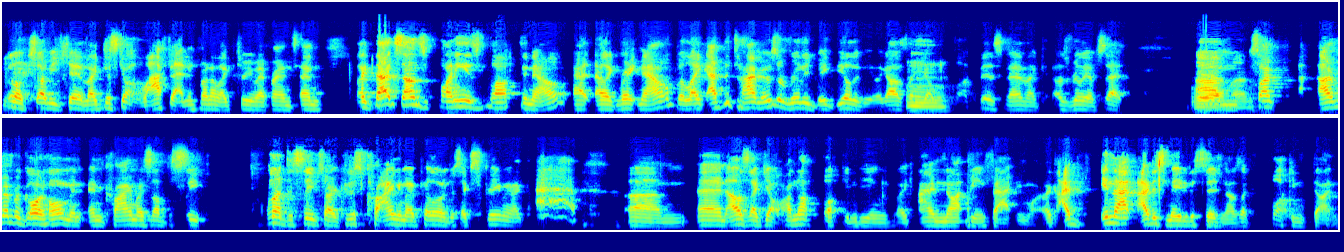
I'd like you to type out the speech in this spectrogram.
little chubby kid, like just got laughed at in front of like three of my friends. And like that sounds funny as fuck to now, at, like right now. But like at the time, it was a really big deal to me. Like I was like, yo, Mm. fuck this, man. Like I was really upset. Yeah, um, man. So I, I remember going home and, and crying myself to sleep. Well, not to sleep, sorry, just crying in my pillow and just like screaming like ah. Um, and I was like, yo, I'm not fucking being like I'm not being fat anymore. Like I in that I just made a decision. I was like fucking done.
